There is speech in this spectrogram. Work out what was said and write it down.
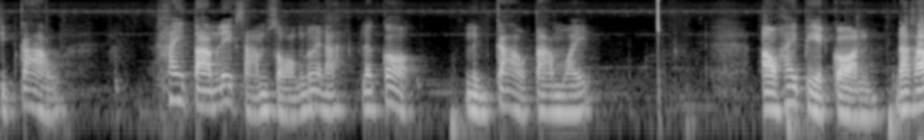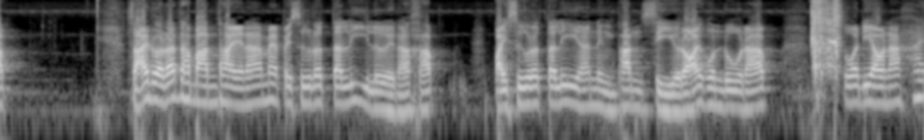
สิบเก้าให้ตามเลขสามสองด้วยนะ แล้วก็ หนึ่งเก้าตามไว้ เอาให้เพจก่อนนะครับ สายด่วนรัฐบาลไทยนะ แม่ไปซื้อลอตเตอรี่เลยนะครับ ไปซื้อลอตเตอรี่นะหนึ่งพันสี่ร้อยคนดูนะครับตัวเดียวนะให้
